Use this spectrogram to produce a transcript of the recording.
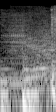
Uh,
